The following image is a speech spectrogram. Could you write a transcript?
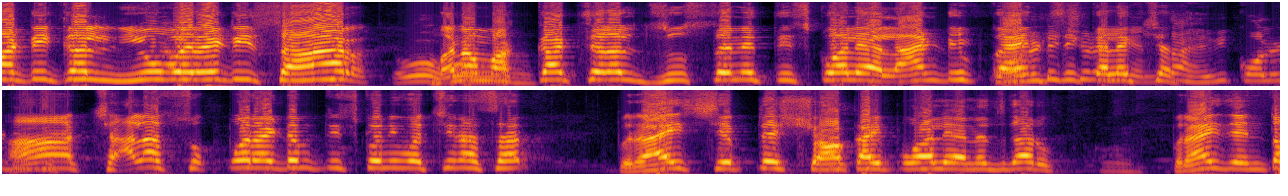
article new variety sir మనం అక్క చెల్లెలు చూస్తేనే తీసుకోవాలి. అలాంటి ఫ్యాన్సీ కలెక్షన్ చాలా సూపర్ ఐటమ్ తీసుకొని వచ్చిన సార్ ప్రైస్ చెప్తే షాక్ అయిపోవాలి అనద్ గారు. ప్రైస్ ఎంత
